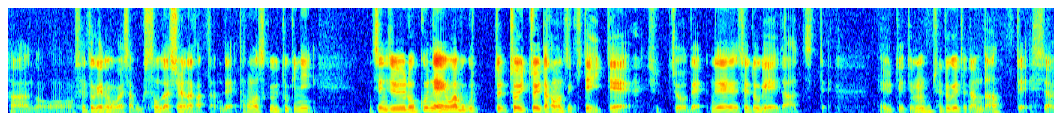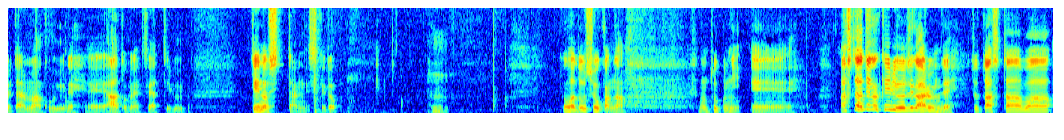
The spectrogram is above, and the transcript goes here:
あの瀬戸芸のごめんなさい僕存在知らなかったんで高松来る時に2016年は僕ちょいちょい高松に来ていて出張で。で瀬戸芸だっつって言っていて「ん？瀬戸芸ってなんだ?」って調べたらまあこういうね、え、アートのやつやってるっていうのを知ったんですけど、うん、今日はどうしようかな。その特に、えー、明日出かける用事があるんでちょっと明日は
